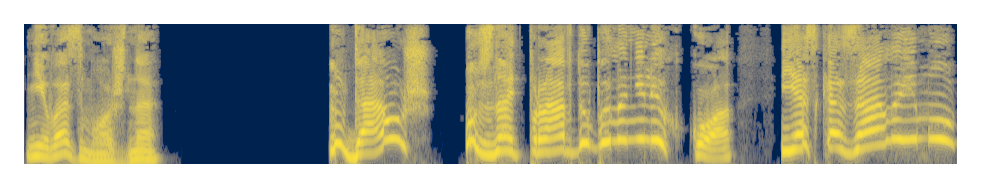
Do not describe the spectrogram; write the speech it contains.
невозможно. Да уж, узнать правду было нелегко. Я сказала ему...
